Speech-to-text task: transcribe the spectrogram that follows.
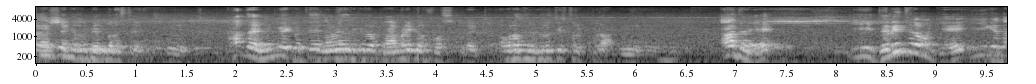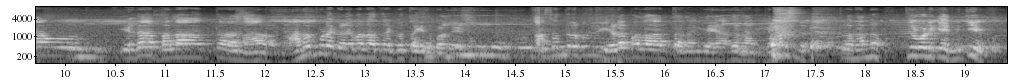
ರಾಜಶೇಖರ ಬೆಂಬಲಿಸ್ತಾ ಇದ್ರು ಆದರೆ ನಿಮಗೆ ಗೊತ್ತಿದೆ, ನವ್ಯದಲ್ಲಿ ಬ್ರಾಹ್ಮಣಿಕಲ್ ಫೋರ್ಸ್ ಕೂಡ ಇತ್ತು. ಅವರನ್ನು ವಿರೋಧಿಸಿದ್ರು ಕೂಡ. ಆದರೆ ಈ ದಲಿತರ ಬಗ್ಗೆ ಈಗ ನಾವು ಎಡ ಬಲ ಅಂತ ನಾವು ನಾನು ಕೂಡ ಎಡಬಲ ಅಂತ ಗೊತ್ತಾಗಿದ್ದು ಬಹಳ ಆ ಸಂದರ್ಭದಲ್ಲಿ ಎಡಬಲ ಅಂತ ನನಗೆ ಅದನ್ನು ನನಗೆ ಗಮನಿಸಿದೆ. ಅಥವಾ ನನ್ನ ತಿಳುವಳಿಕೆ ಮಿತಿ ಇರ್ಬೋದು.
